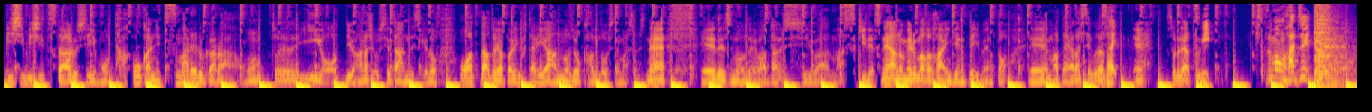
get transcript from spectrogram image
ビシビシ伝わるし、もう多幸感に包まれるから、本当にいいよっていう話をしてたんですけど、終わった後やっぱり二人案の定感動してましたしね。えー、ですので、私は、まあ、好きですね。あの、メルマガ会員限定イベント。えー、またやらせてください。えー、それでは次。質問 8!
